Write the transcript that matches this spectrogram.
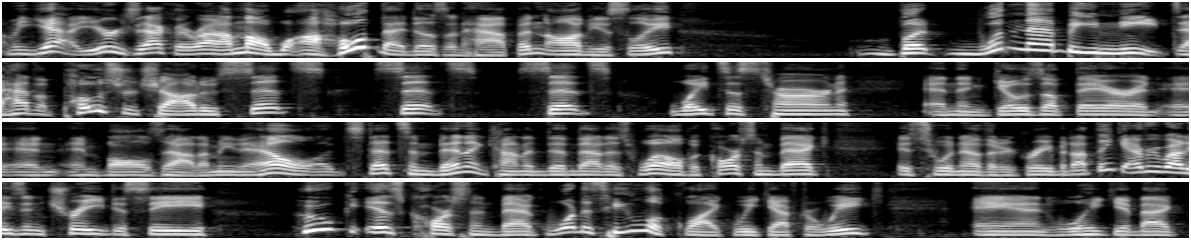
I mean, yeah, you're exactly right. I'm not, I hope that doesn't happen, obviously. But wouldn't that be neat to have a poster child who sits, sits, sits, waits his turn, and then goes up there and and and balls out. I mean, hell, Stetson Bennett kind of did that as well, but Carson Beck is to another degree. But I think everybody's intrigued to see who is Carson Beck? What does he look like week after week? And will he get back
